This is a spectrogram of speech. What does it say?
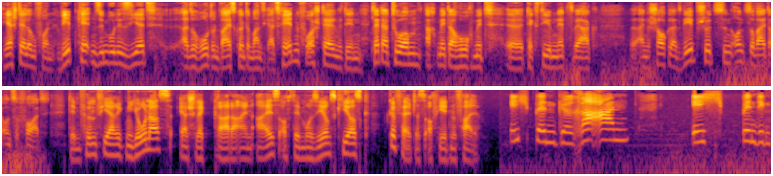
Herstellung von Webketten symbolisiert. Also rot und weiß könnte man sich als Fäden vorstellen mit den Kletterturm, acht Meter hoch mit äh, textilem Netzwerk, äh, eine Schaukel als Webschützen und so weiter und so fort. Dem fünfjährigen Jonas, er schlägt gerade ein Eis aus dem Museumskiosk, gefällt es auf jeden Fall. Ich bin gerannt, ich bin den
